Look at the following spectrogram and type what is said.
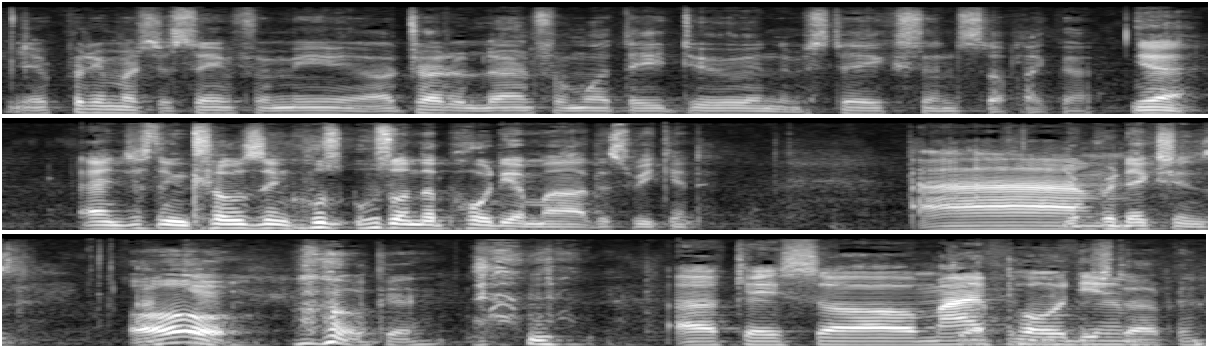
Yeah, pretty much the same for me. I try to learn from what they do and the mistakes and stuff like that. Yeah. And just in closing, who's who's on the podium uh, this weekend? Your Um, predictions. Oh, okay. okay, so my Definitely podium. Verstappen.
